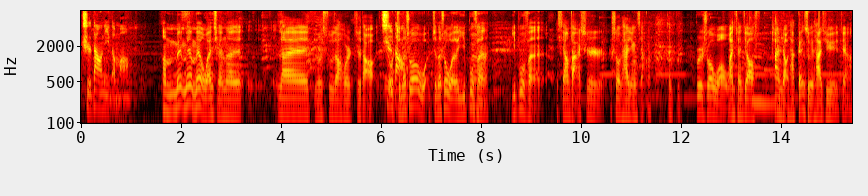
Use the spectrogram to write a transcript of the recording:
指导你的吗？啊，没没有没有完全的来，比如塑造或者指导，我只能说我只能说我的一部分一部分想法是受他影响，不不是说我完全就要按照他跟随他去这样，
